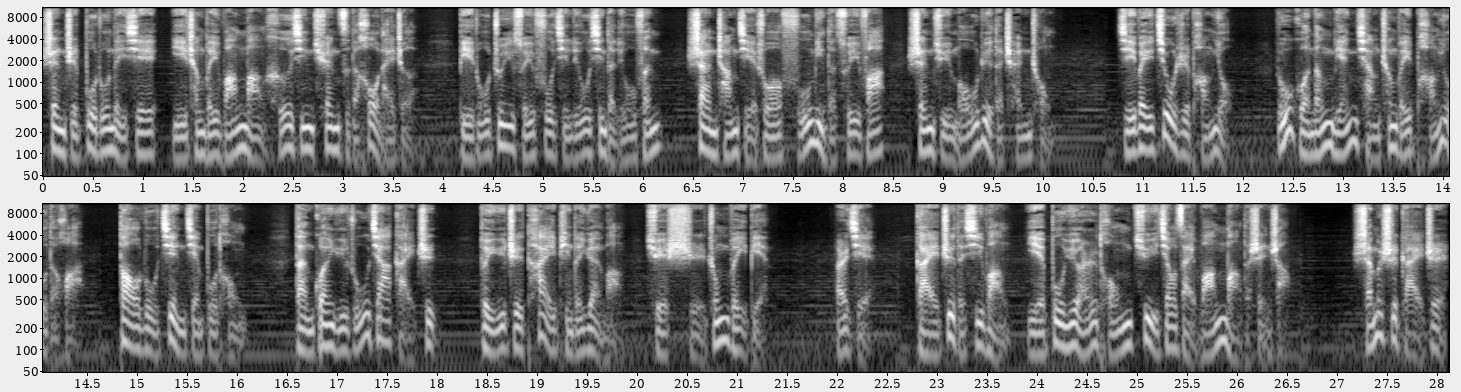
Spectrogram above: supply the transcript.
甚至不如那些已成为王莽核心圈子的后来者，比如追随父亲刘歆的刘芬，擅长解说福命的崔发，深具谋略的陈崇，几位旧日朋友。如果能勉强称为朋友的话，道路渐渐不同，但关于儒家改制，对于治太平的愿望却始终未变，而且改制的希望也不约而同聚焦在王莽的身上。什么是改制？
